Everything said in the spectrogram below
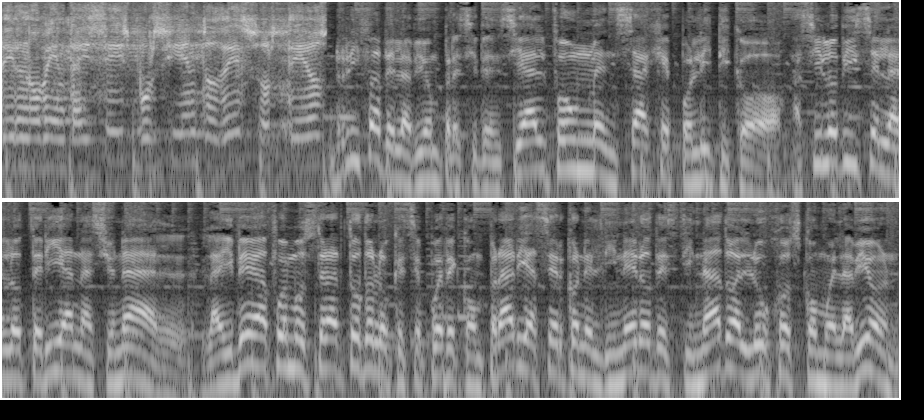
del 96% de sorteos. Rifa del avión presidencial fue un mensaje político. Así lo dice la Lotería Nacional. La idea fue mostrar todo lo que se puede comprar y hacer con el dinero destinado a lujos como el avión.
